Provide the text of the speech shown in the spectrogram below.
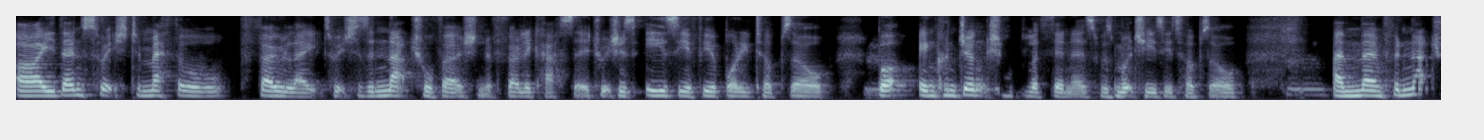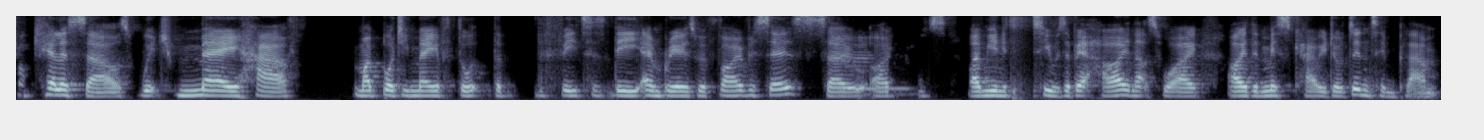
I then switched to methylfolate, which is a natural version of folic acid, which is easier for your body to absorb, mm. but in conjunction with blood thinners was much easier to absorb. Mm. And then for natural killer cells, which may have my body may have thought the, the fetus, the embryos were viruses. So mm. I was, my immunity was a bit high, and that's why I either miscarried or didn't implant.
